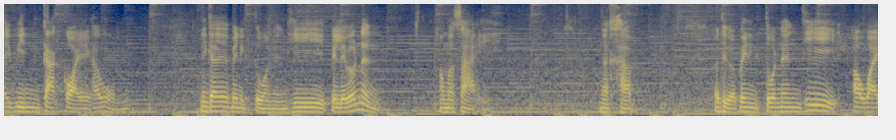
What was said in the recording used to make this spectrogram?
Y Win กากอยครับผม นี่ก็จะเป็นอีกตัวหนึ่งที่เป็นเลเวลหนึ่งเอามาใส่นะครับ ก็ถือว่าเป็นอีกตัวหนึ่งที่เอาไว้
